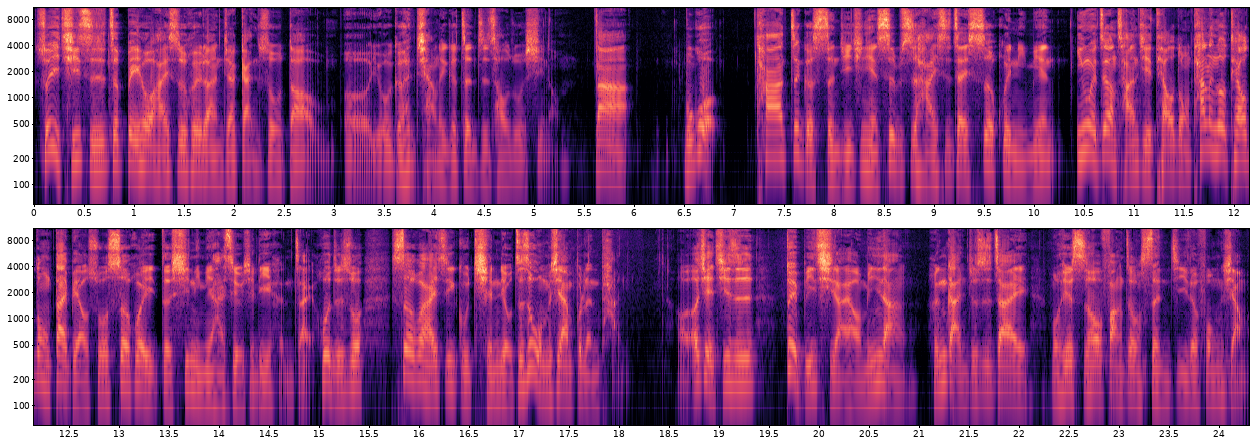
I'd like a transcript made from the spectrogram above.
所以其实这背后还是会让人家感受到，呃，有一个很强的一个政治操作性哦。那不过。他这个省级情节是不是还是在社会里面？因为这样长期挑动，他能够挑动，代表说社会的心里面还是有些裂痕在，或者是说社会还是一股潜流，只是我们现在不能谈啊。而且其实对比起来啊，民进党很敢就是在某些时候放这种省级的风向嘛。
